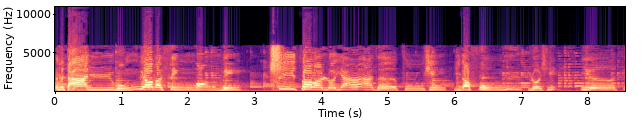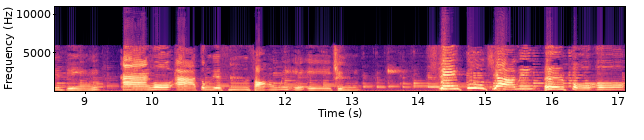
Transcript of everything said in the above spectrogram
那么大禹奉了个新王命，起早个洛阳是苦心，遇到风雨落雪有的定，俺我啊懂得世上为情，三顾家门而不。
